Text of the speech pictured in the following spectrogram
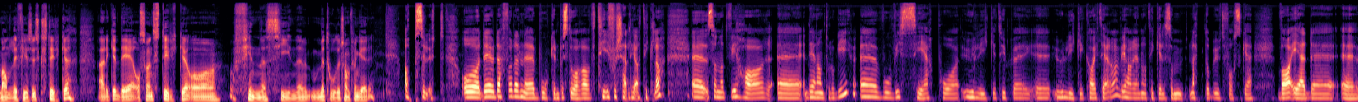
mannlig fysisk styrke. Er ikke det også en styrke å, å finne sine metoder som fungerer? Absolutt. Og det er jo derfor denne boken består av ti forskjellige artikler. Sånn at vi har Det er en antologi eh, hvor vi ser på ulike typer eh, ulike karakterer. Vi har en artikkel som nettopp utforsker hva er det eh,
